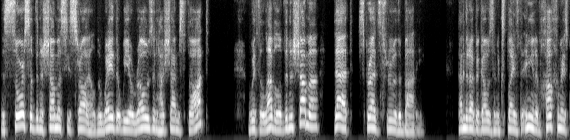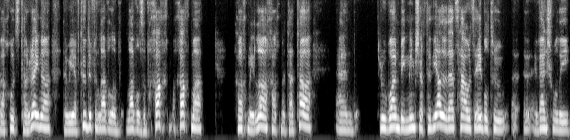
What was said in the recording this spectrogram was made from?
the source of the Neshamas Yisrael, the way that we arose in Hashem's thought, with the level of the Neshama that spreads through the body. Then the Rebbe goes and explains the Inyan of Chachmos Bachutz Tarona, that we have two different level of levels of Chachma, Chachme La, Chachma Tata, and through one being nimshach to the other, that's how it's able to uh, eventually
